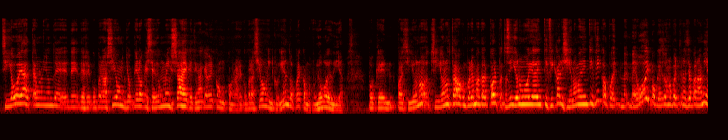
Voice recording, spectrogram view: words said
Si yo voy a esta unión de, de- de recuperación, yo quiero que se dé un mensaje que tenga que ver con, con la recuperación, incluyendo pues como yo bebía. Porque pues, si, yo no, si yo no estaba con problemas de alcohol, pues entonces yo no me voy a identificar. Y si yo no me identifico, pues me, me voy porque eso no pertenece para mí. Y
